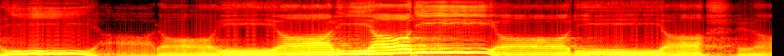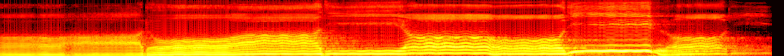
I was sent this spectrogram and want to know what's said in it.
i a do i a a di a di a la do a di a di la di.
